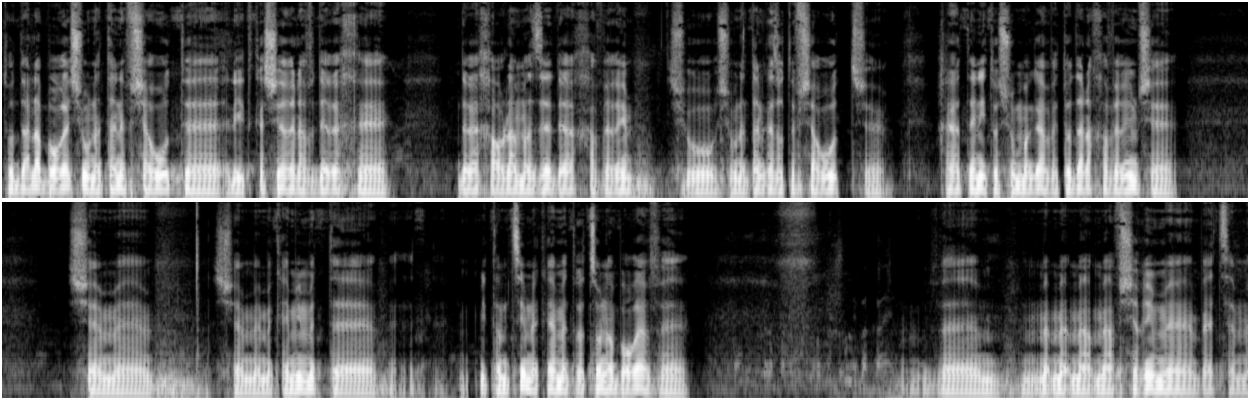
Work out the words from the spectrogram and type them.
תודה לבורא שהוא נתן אפשרות להתקשר אליו דרך דרך העולם הזה, דרך חברים, שהוא, שהוא נתן כזאת אפשרות, שאחרת אין איתו שום מגע, ותודה לחברים ש, שהם, שהם מקיימים את, מתאמצים לקיים את רצון הבורא ו... ומאפשרים בעצם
